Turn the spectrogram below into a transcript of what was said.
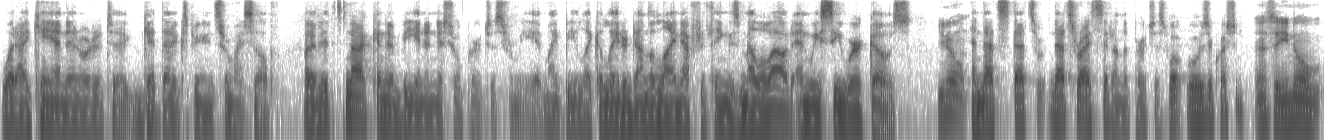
what I can in order to get that experience for myself. but it's not going to be an initial purchase for me. It might be like a later down the line after things mellow out and we see where it goes. You know, and that's that's that's where I sit on the purchase. What, what was your question? And so you know,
